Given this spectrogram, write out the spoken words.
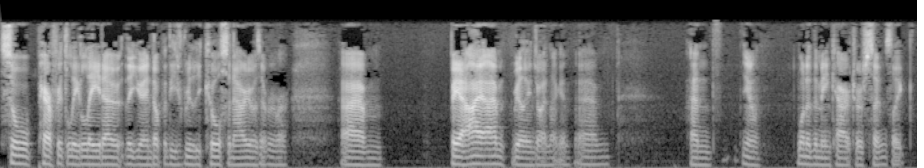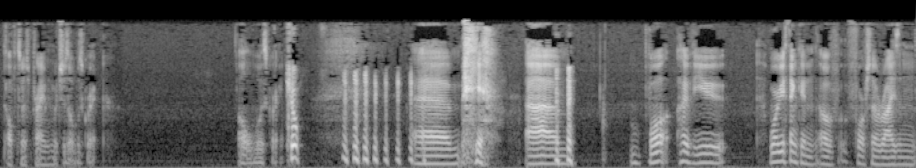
so perfectly laid out that you end up with these really cool scenarios everywhere. Um, but yeah, I, I'm really enjoying that game. Um, and you know, one of the main characters sounds like Optimus Prime, which is always great. Always great. Cool. Um, yeah. Um, what have you? What are you thinking of Forza Horizon?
